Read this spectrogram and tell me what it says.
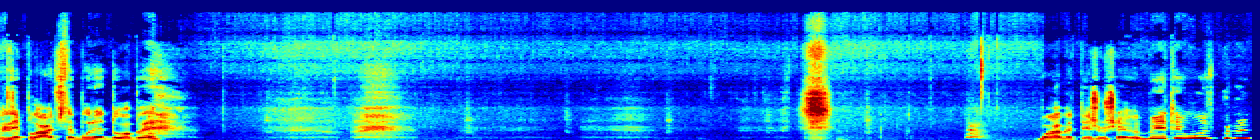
Не плач, все буде добре. Баби, ти що ще робити, господи?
